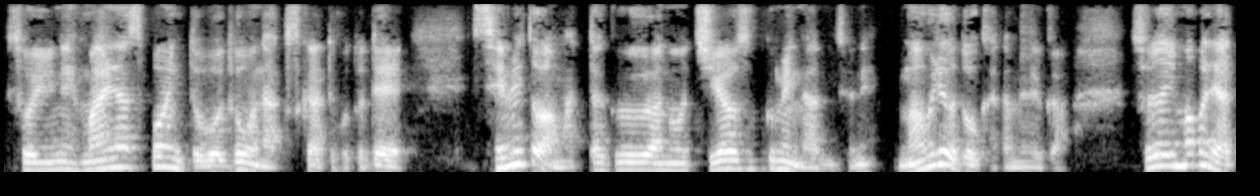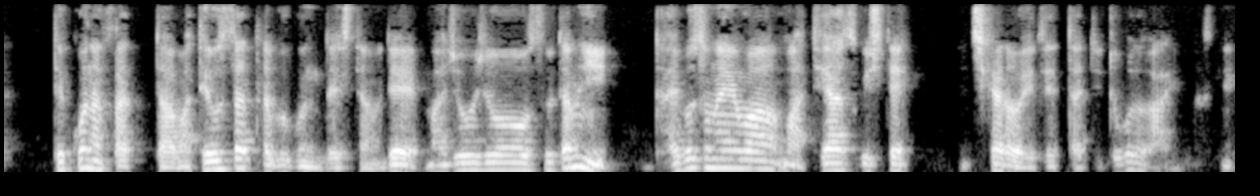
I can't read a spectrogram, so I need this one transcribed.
そういうね、マイナスポイントをどうなくすかということで、攻めとは全くあの違う側面があるんですよね。守りをどう固めるか。それは今までやってこなかった、まあ、手薄だった部分でしたので、まあ、上場するために、だいぶその辺はまあ手厚くして力を入れていったというところがありますね。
